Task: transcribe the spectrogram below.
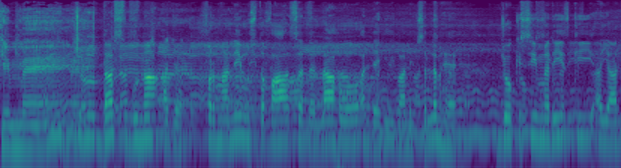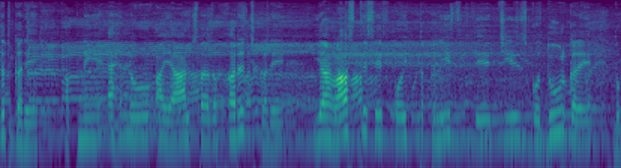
कि मैं जो दस गुना अजर फरमाने मुस्तफ़ा सल्लल्लाहु अलैहि वसल्लम है, जो किसी मरीज़ की अयादत करे, अपने अहलो आयाल पर खर्च करे, या रास्ते से कोई तकलीफ़ दे चीज़ को दूर करे तो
